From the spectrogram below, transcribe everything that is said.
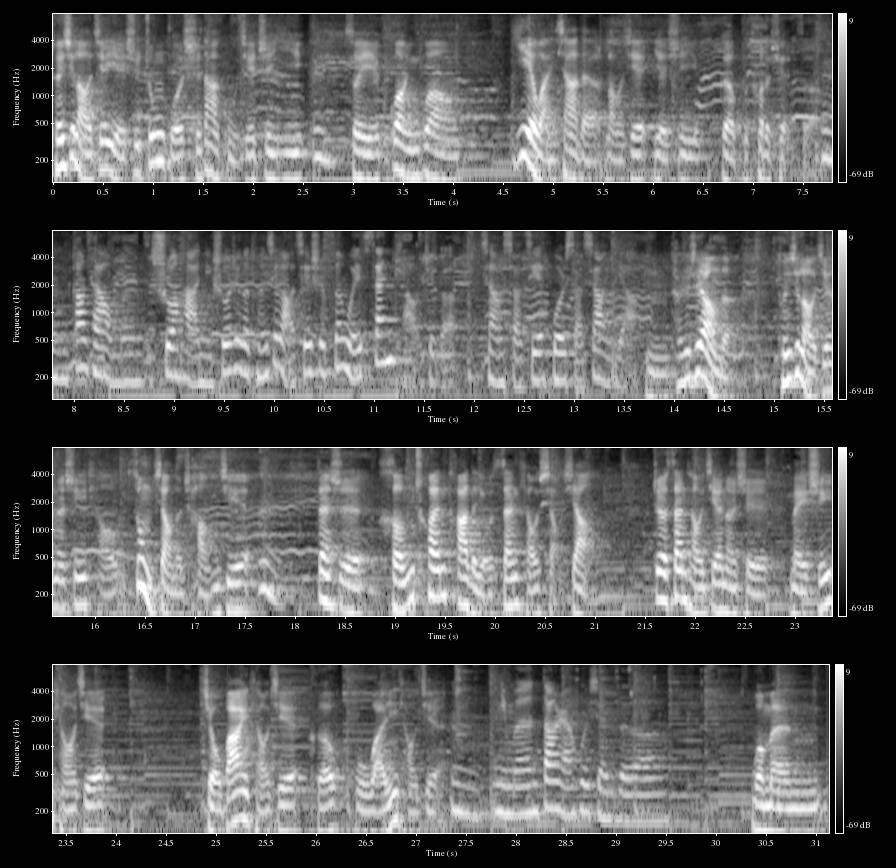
屯溪老街也是中国十大古街之一，嗯，所以逛一逛。夜晚下的老街也是一个不错的选择。嗯，刚才我们说哈，你说这个屯溪老街是分为三条，这个像小街或者小巷一样。嗯，它是这样的，屯溪老街呢是一条纵向的长街。嗯，但是横穿它的有三条小巷，这三条街呢是美食一条街、酒吧一条街和古玩一条街。嗯，你们当然会选择我们。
